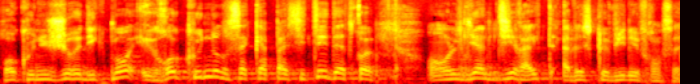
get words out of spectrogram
reconnu juridiquement et reconnu dans sa capacité d'être en lien direct avec ce que vivent les Français.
